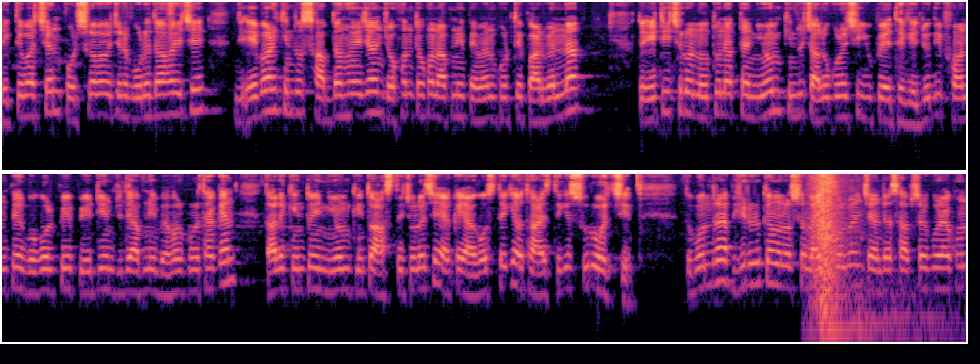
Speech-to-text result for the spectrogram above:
দেখতে পাচ্ছেন পরিষ্কারভাবে যেটা বলে দেওয়া হয়েছে যে এবার কিন্তু সাবধান হয়ে যান যখন তখন আপনি পেমেন্ট করতে পারবেন না। তো এটি ছিল নতুন একটা নিয়ম কিন্তু চালু করেছে ইউপিআই থেকে। যদি ফোনপে, গুগল পে, পেটিএম যদি আপনি ব্যবহার করে থাকেন, তাহলে কিন্তু এই নিয়ম কিন্তু আসতে চলেছে। একই আগস্ট থেকে অর্থাৎ আজ থেকে শুরু হচ্ছে। তো বন্ধুরা ভিডিওর কেমন অবশ্যই লাইক করবেন চ্যানেলটা সাবস্ক্রাইব করে রাখুন,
